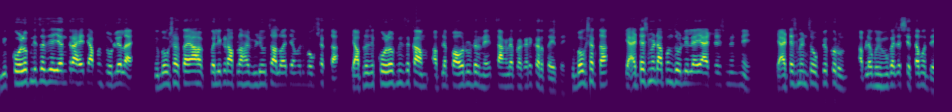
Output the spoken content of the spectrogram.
मी कोळपणीचं जे यंत्र आहे ते आपण जोडलेलं आहे. तुम्ही बघू शकता या पलीकडे आपला हा व्हिडिओ चालू आहे. त्यामध्ये बघू शकता की आपलं जे कोळपणीचं काम आपल्या पॉवर रुडरने चांगल्या प्रकारे करता येते तुम्ही बघू शकता की अटॅचमेंट आपण जोडलेलं आहे. या अटॅचमेंटने या अटॅचमेंटचा उपयोग करून आपल्या भुईमुगाच्या शेतामध्ये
